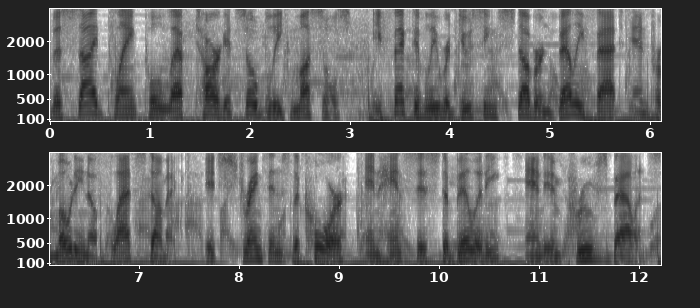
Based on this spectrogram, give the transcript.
The side plank pull left targets oblique muscles, effectively reducing stubborn belly fat and promoting a flat stomach. It strengthens the core, enhances stability, and improves balance.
